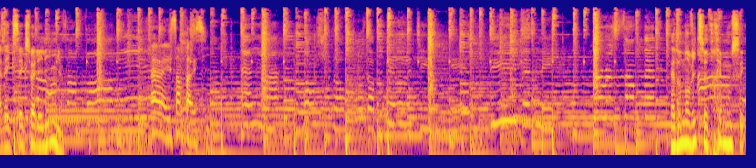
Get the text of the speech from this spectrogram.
Avec Sexual et Ligne. Ah ouais, sympa aussi. Ça donne envie de se trémousser.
